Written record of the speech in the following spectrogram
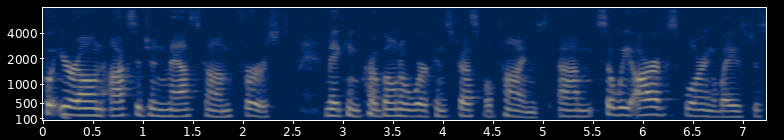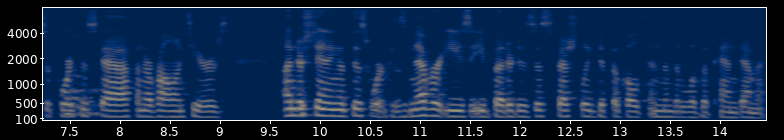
put your own oxygen mask on first, making pro bono work in stressful times. Um, so we are exploring ways to support the staff and our volunteers, understanding that this work is never easy, but it is especially difficult in the middle of a pandemic.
